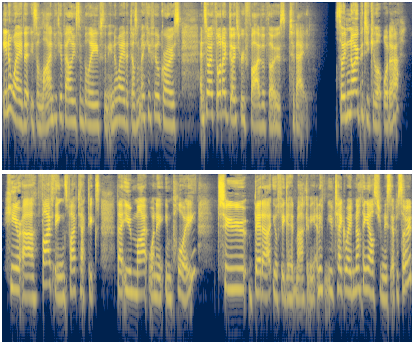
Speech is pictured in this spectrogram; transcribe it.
in a way that is aligned with your values and beliefs and in a way that doesn't make you feel gross. And so I thought I'd go through five of those today. So, in no particular order, here are five things, five tactics that you might want to employ to better your figurehead marketing. And if you take away nothing else from this episode,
